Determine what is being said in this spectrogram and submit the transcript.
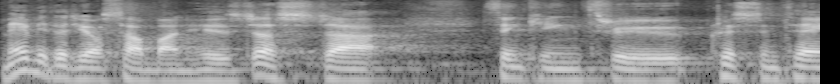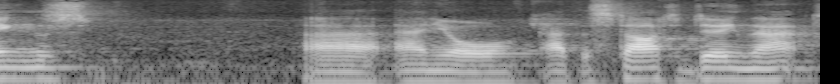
maybe that you're someone who's just uh, thinking through Christian things uh, and you're at the start of doing that.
